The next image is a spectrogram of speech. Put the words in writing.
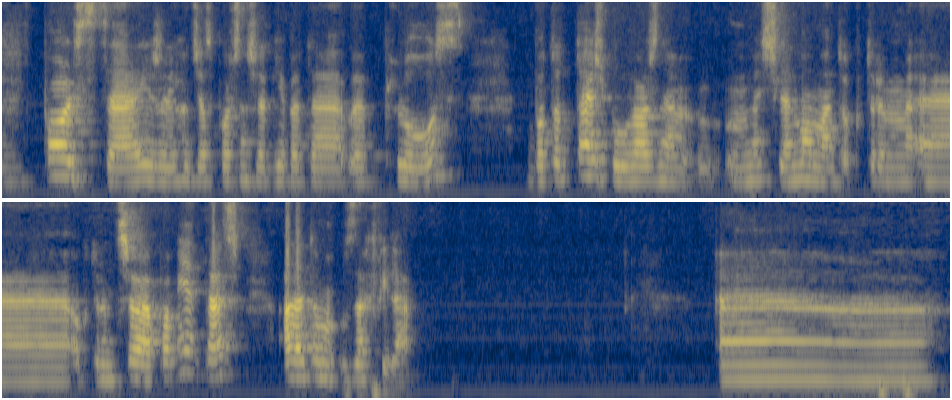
w Polsce, jeżeli chodzi o społeczność LGBT, bo to też był ważny, myślę, moment, o którym, e, o którym trzeba pamiętać, ale to za chwilę. Eee...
